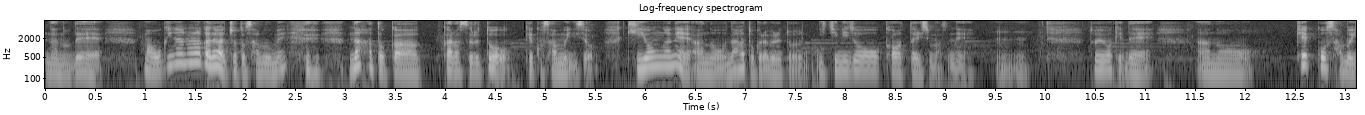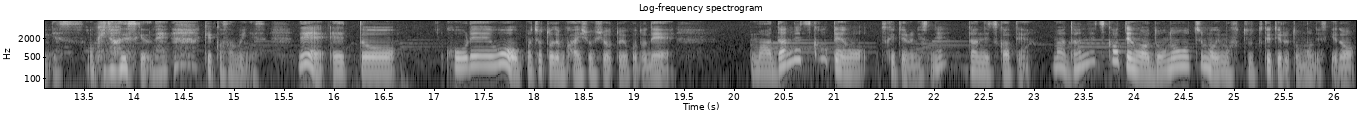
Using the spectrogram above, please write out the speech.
なので、まあ、沖縄の中ではちょっと寒め？那覇とかからすると結構寒いんですよ。気温がねあの那覇と比べると12度変わったりしますね。うんうん、というわけであの結構寒いんです。沖縄ですけどね。結構寒いんです。でえっとこれをちょっとでも解消しようということでまあ断熱カーテンをつけてるんですね。断熱カーテン。まあ断熱カーテンはどのうちも今普通つけてると思うんですけど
